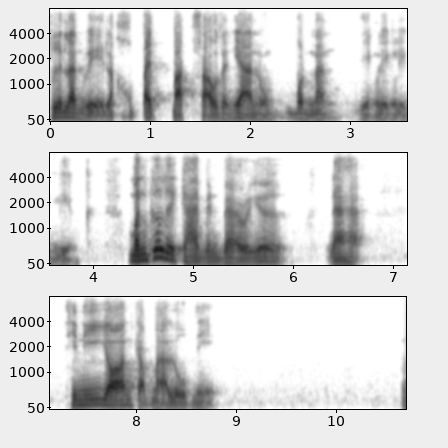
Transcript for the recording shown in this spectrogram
พื้นรันเวย์แล้วเขาไปปักเสาสัญญาณลงบนนั้นเรียงเรียงเรียงเรียงมันก็เลยกลายเป็น b บ r r i e r นะฮะทีนี้ย้อนกลับมารูปนี้อ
